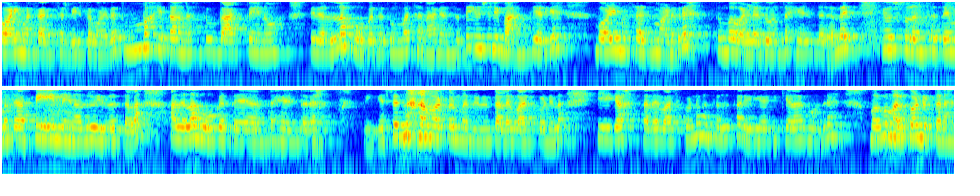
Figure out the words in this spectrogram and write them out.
ಬಾಡಿ ಮಸಾಜ್ ಸರ್ವಿಸ್ ತೊಗೊಂಡಿದ್ದೆ. ತುಂಬ ಹಿತ ಅನ್ನಿಸ್ತು. ಬ್ಯಾಕ್ ಪೇನು ಇದೆಲ್ಲ ಹೋಗುತ್ತೆ. ತುಂಬ ಚೆನ್ನಾಗಿ ಅನಿಸುತ್ತೆ. ಯೂಶಲಿ ಬಾಣಂತಿಯರಿಗೆ ಬಾಡಿ ಮಸಾಜ್ ಮಾಡಿದ್ರೆ ತುಂಬ ಒಳ್ಳೆಯದು ಅಂತ ಹೇಳ್ತಾರೆ. ಅಂದರೆ ಯೂಸ್ಫುಲ್ ಅನಿಸುತ್ತೆ. ಮತ್ತು ಆ ಪೇನ್ ಏನಾದರೂ ಇರುತ್ತಲ್ಲ, ಅದೆಲ್ಲ ಹೋಗುತ್ತೆ ಅಂತ ಹೇಳ್ತಾರೆ. ಈಗಷ್ಟೇ ಸ್ನಾನ ಮಾಡ್ಕೊಂಡು ಬಂದಿದ್ದೀನಿ, ತಲೆ ಬಾಚ್ಕೊಂಡಿಲ್ಲ. ಈಗ ತಲೆ ಬಾಚ್ಕೊಂಡು ಒಂದು ಸ್ವಲ್ಪ ರೆಡಿಯಾಗಿ ಕೆಳಗೆ ಹೋದರೆ ಮಗು ಮಲ್ಕೊಂಡಿರ್ತಾನೆ ಆ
